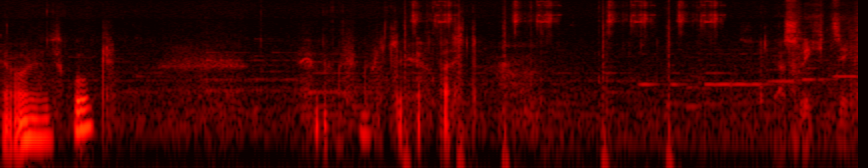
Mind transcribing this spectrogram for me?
So, das ist gut. 55, ja, passt. Das Licht segne euch.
